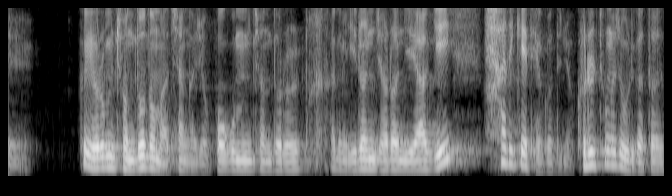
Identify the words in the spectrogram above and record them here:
예. 그 여러분 전도도 마찬가지죠. 복음 전도를 막 하면 이런저런 이야기 하게 되거든요. 그를 통해서 우리가 더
